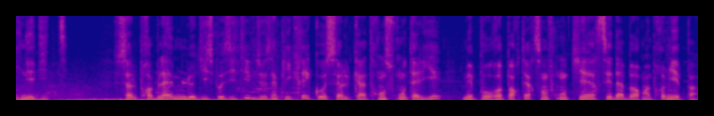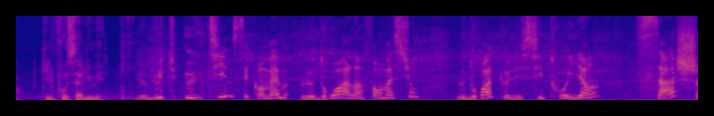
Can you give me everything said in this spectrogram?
inédite. Seul problème, le dispositif ne s'appliquerait qu'au seul cas transfrontalier, mais pour Reporters sans frontières, c'est d'abord un premier pas qu'il faut saluer. Le but ultime, c'est quand même le droit à l'information, le droit que les citoyens sachent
